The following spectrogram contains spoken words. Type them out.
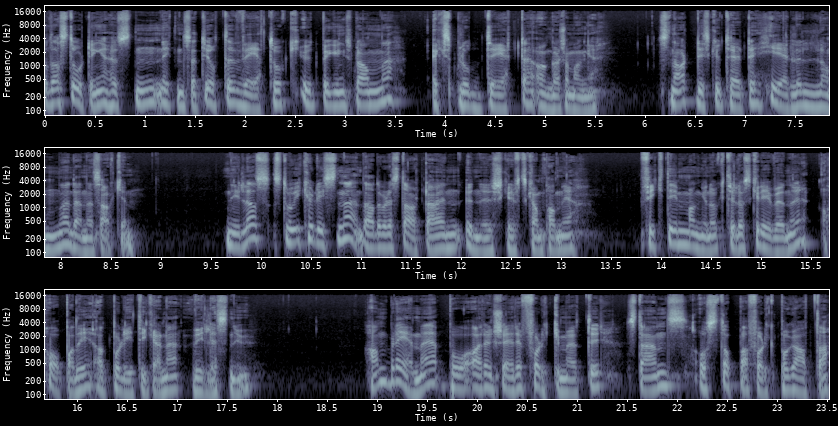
Og da Stortinget høsten 1978 vedtok utbyggingsplanene, eksploderte engasjementet. Snart diskuterte hele landet denne saken. Nilas sto i kulissene da det ble starta en underskriftskampanje. Fikk de mange nok til å skrive under, håpa de at politikerne ville snu. Han ble med på å arrangere folkemøter, stands og stoppa folk på gata.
